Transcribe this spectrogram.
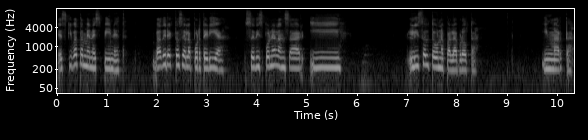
esquiva también a Spinett. Va directo hacia la portería, se dispone a lanzar y. Lee soltó una palabrota. Y marca.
